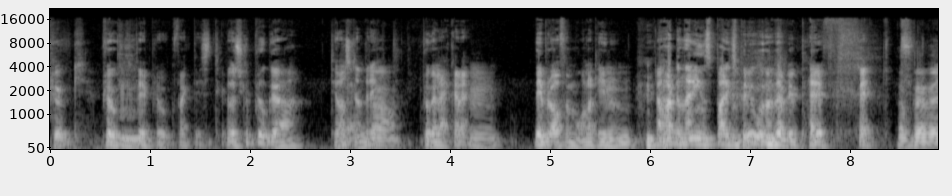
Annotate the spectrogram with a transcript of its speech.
Plugg. Plugg, Mm. det är plugg faktiskt. Jag skulle plugga till hösten direkt. Ja. Plugga läkare. Mm. Det är bra för målartiden. Mm. Jag har hört den här insparksperioden, det blir perfekt. Jag, behöver,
